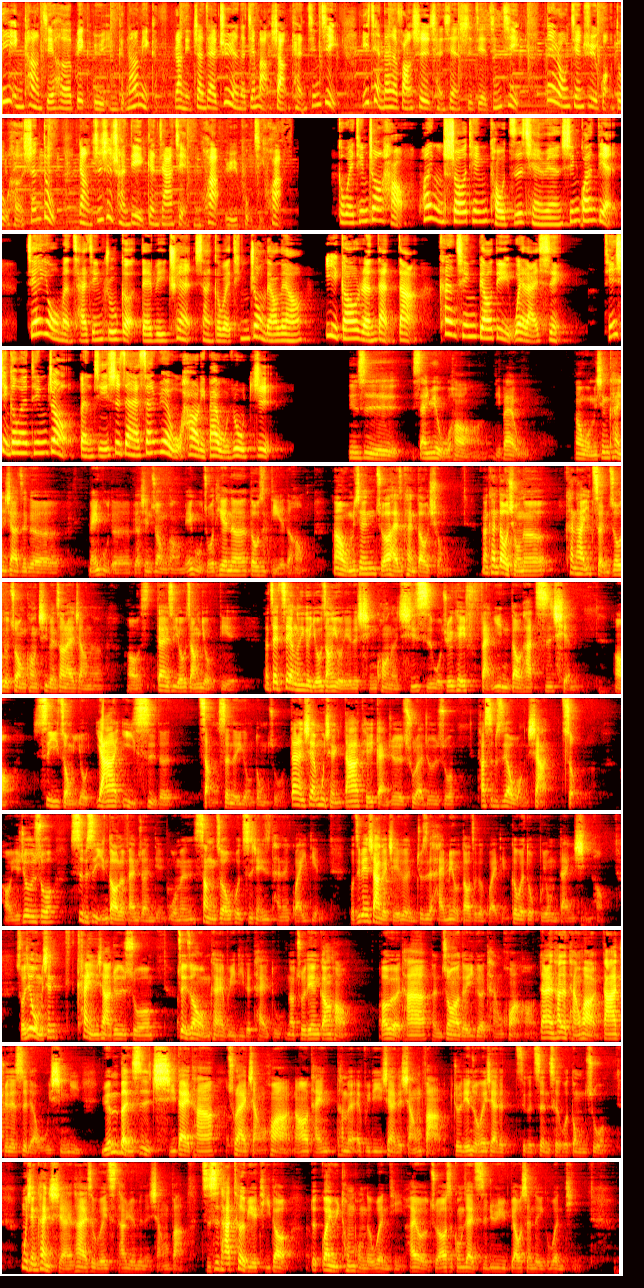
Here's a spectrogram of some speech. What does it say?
Bincom 结合 Big 与 Economic，让你站在巨人的肩膀上看经济，以简单的方式呈现世界经济，内容兼具广度和深度，让知识传递更加简明化与普及化。各位听众好，欢迎收听投资前沿新观点。今天由我们财经诸葛 David Chen 向各位听众聊聊艺高人胆大，看清标的未来性。提醒各位听众，本集是在三月五号礼拜五录制。今天是三月五号，礼拜五。那我们先看一下这个美股的表现状况。美股昨天呢都是跌的哈。那我们先主要还是看道琼。那看道琼呢，看它一整周的状况，基本上来讲呢，哦，当然是有涨有跌。那在这样的一个有涨有跌的情况呢，其实我觉得可以反映到它之前哦。是一种有压抑式的掌声的一种动作，当然现在目前大家可以感觉得出来，就是说它是不是要往下走了？好，也就是说是不是已经到了反转点？我们上周或之前一直谈的拐点，我这边下个结论就是还没有到这个拐点，各位都不用担心哈。首先我们先看一下，就是说最重要我们看 FED 的态度。那昨天刚好鲍威尔他很重要的一个谈话哈，当然他的谈话大家觉得是了无新意。原本是期待他出来讲话，然后谈他们 FED 现在的想法，就联准会现在的这个政策或动作。目前看起来，他还是维持他原本的想法，只是他特别提到对关于通膨的问题，还有主要是公债殖利率飙升的一个问题。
